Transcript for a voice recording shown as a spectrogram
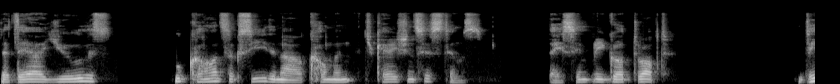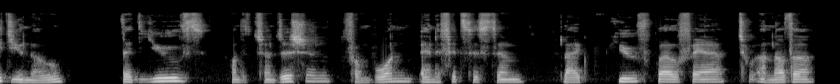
that there are youths who can't succeed in our common education systems? They simply got dropped. Did you know that youths on the transition from one benefit system like youth welfare to another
